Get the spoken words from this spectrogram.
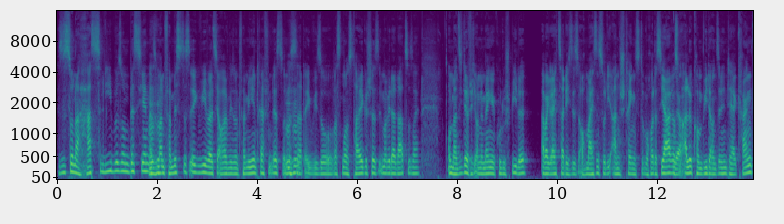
Es ist so eine Hassliebe so ein bisschen. Also mhm. man vermisst es irgendwie, weil es ja auch irgendwie so ein Familientreffen ist und es mhm. hat irgendwie so was Nostalgisches, immer wieder da zu sein. Und man sieht natürlich auch eine Menge coole Spiele. Aber gleichzeitig ist es auch meistens so die anstrengendste Woche des Jahres ja. und alle kommen wieder und sind hinterher krank.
